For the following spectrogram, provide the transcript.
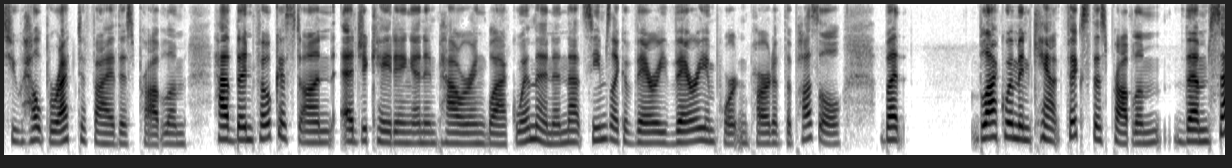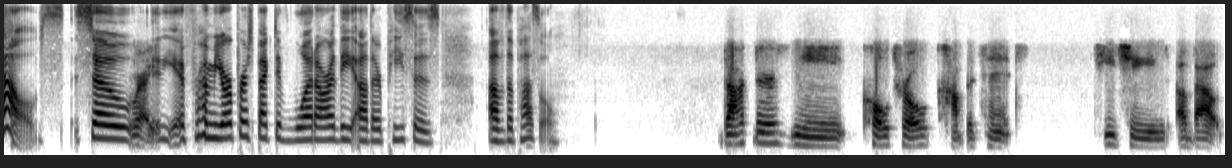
to help rectify this problem have been focused on educating and empowering black women and that seems like a very very important part of the puzzle. But black women can't fix this problem themselves. So, right. from your perspective, what are the other pieces of the puzzle? Doctors need cultural, competent teaching about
